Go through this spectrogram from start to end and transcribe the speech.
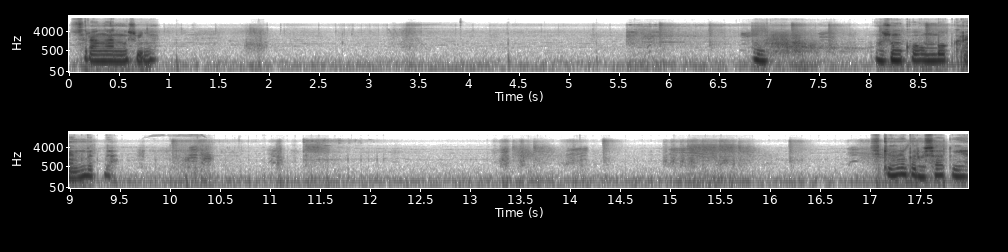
serangan musuhnya. Langsung combo keren banget dah. Skillnya baru satu ya,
